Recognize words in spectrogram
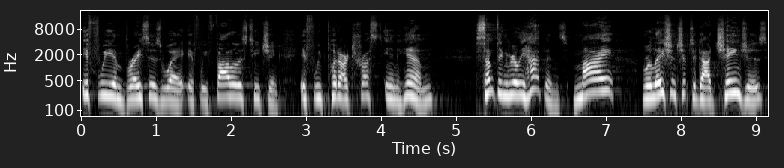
if we embrace his way, if we follow his teaching, if we put our trust in him, something really happens. My relationship to God changes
